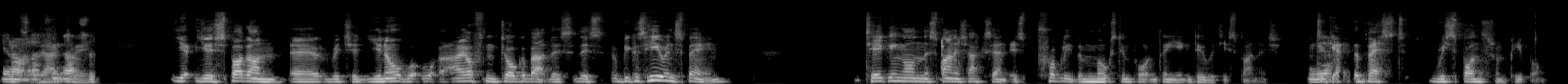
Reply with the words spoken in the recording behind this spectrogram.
you know, exactly. and I think that's a, you're spot on, uh, Richard. You know, I often talk about this this because here in Spain, taking on the Spanish accent is probably the most important thing you can do with your Spanish yeah. to get the best response from people.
